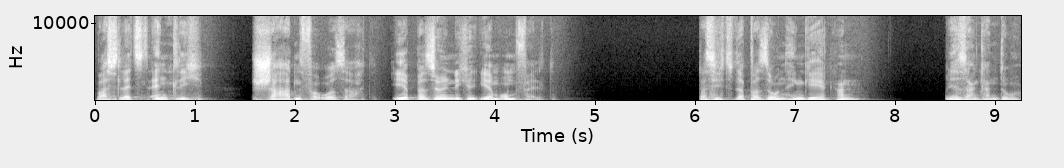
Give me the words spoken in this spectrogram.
was letztendlich Schaden verursacht, ihr persönlich in ihrem Umfeld, dass ich zu der Person hingehen kann ihr sagen kann, du,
